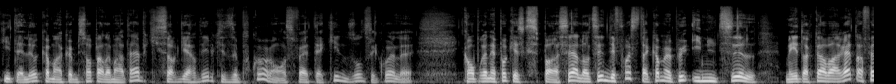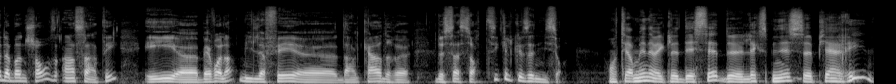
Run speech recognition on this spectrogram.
qui étaient là, comme en commission parlementaire, puis qui se regardaient, puis qui se disaient Pourquoi on se fait attaquer, nous autres C'est quoi le... Ils comprenaient pas qu'est-ce qui se passait. Alors, tu sais, des fois, c'était comme un peu inutile. Mais Dr Barrett a fait de bonnes choses en santé. Et euh, ben voilà, il l'a fait euh, dans le cadre de sa sortie, quelques admissions. On termine avec le décès de l'ex-ministre Pierre Ride,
